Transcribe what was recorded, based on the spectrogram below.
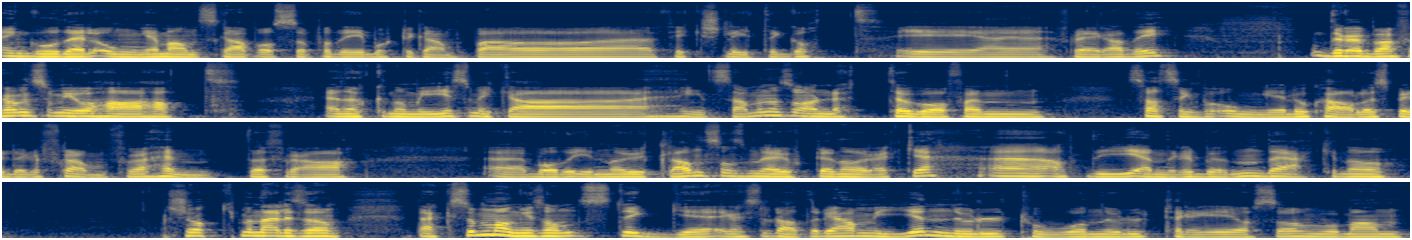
en god del unge mannskap også på de bortekampene og fikk slite godt i eh, flere av de. Drøbak-Frogn, som jo har hatt en økonomi som ikke har hengt sammen, og som var nødt til å gå for en satsing på unge lokale spillere framfor å hente fra både inn- og utland, sånn som de har gjort i en årrekke. Eh, at de endrer bunnen, det er ikke noe sjokk. Men det er liksom Det er ikke så mange sånn stygge resultater. De har mye 0-2 og 0-3 også, hvor man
